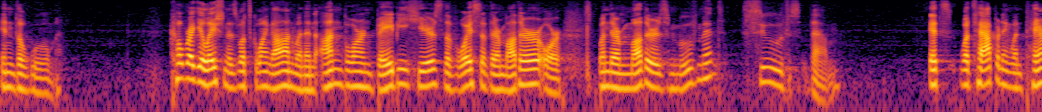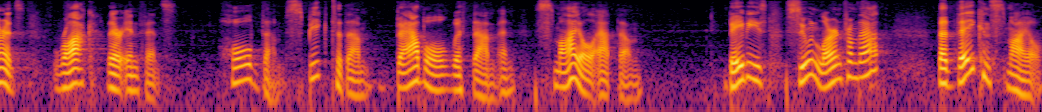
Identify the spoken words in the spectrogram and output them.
in the womb. Co regulation is what's going on when an unborn baby hears the voice of their mother or when their mother's movement soothes them. It's what's happening when parents rock their infants, hold them, speak to them, babble with them, and smile at them. Babies soon learn from that that they can smile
